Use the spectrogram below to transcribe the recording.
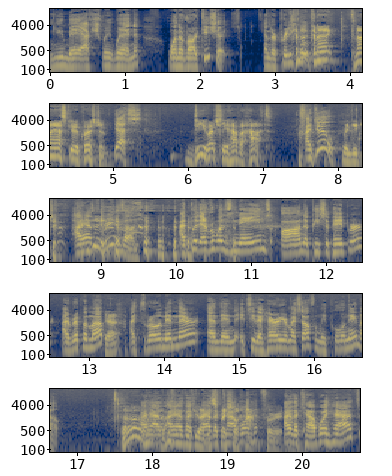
you may actually win one of our t shirts. And they're pretty Can cool. I, can I can I ask you a question? yes, Do you actually have a hat I do. when you? ju- I have three of them. I put everyone's names on a piece of paper. I rip them up. Yeah. I throw them in there, and then it's either Harry or myself, and we pull a name out. Oh, I have. I, didn't have think a, you I had have a special cowboy hat for it. I have a cowboy hat.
